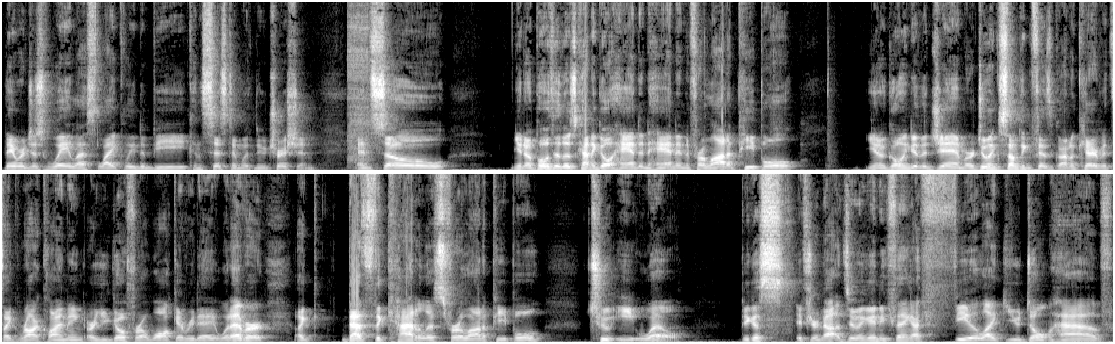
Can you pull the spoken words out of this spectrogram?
they were just way less likely to be consistent with nutrition, and so you know both of those kind of go hand in hand, and for a lot of people. You know, going to the gym or doing something physical. I don't care if it's like rock climbing or you go for a walk every day, whatever. Like, that's the catalyst for a lot of people to eat well because if you're not doing anything, I feel like you don't have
